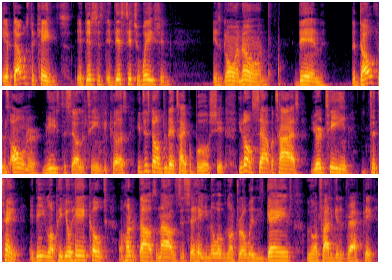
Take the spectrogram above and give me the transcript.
if that was the case, if this is if this situation is going on, then the Dolphins owner needs to sell the team because you just don't do that type of bullshit. You don't sabotage your team to tank, and then you're gonna pay your head coach hundred thousand dollars. Just say, hey, you know what? We're gonna throw away these games. We're gonna try to get a draft pick.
